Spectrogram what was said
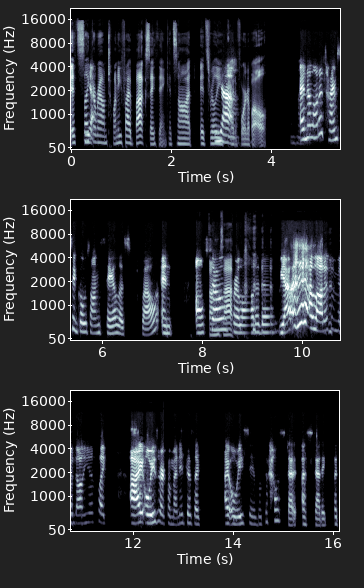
it's like yeah. around twenty five bucks. I think it's not. It's really yeah. affordable. Mm-hmm. And a lot of times it goes on sale as well. And also for a lot of the yeah, a lot of the medallions, like I always recommend it because like I always say, look at how aesthetic the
